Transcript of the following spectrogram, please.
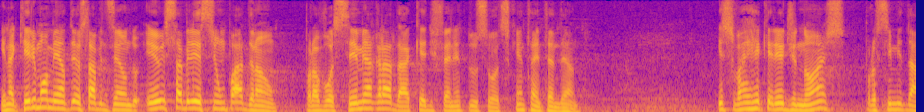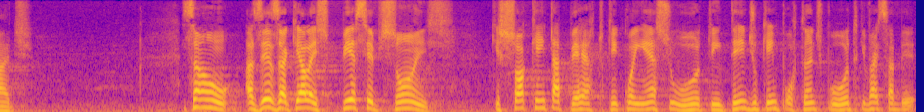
E naquele momento Deus estava dizendo, eu estabeleci um padrão para você me agradar, que é diferente dos outros. Quem está entendendo? Isso vai requerer de nós proximidade. São, às vezes, aquelas percepções que só quem está perto, quem conhece o outro, entende o que é importante para o outro, que vai saber.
